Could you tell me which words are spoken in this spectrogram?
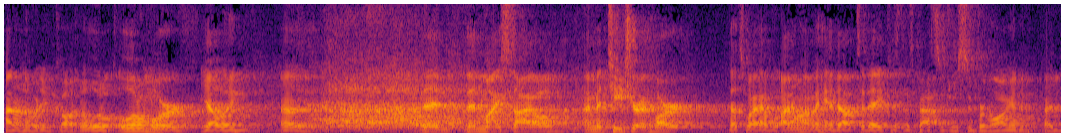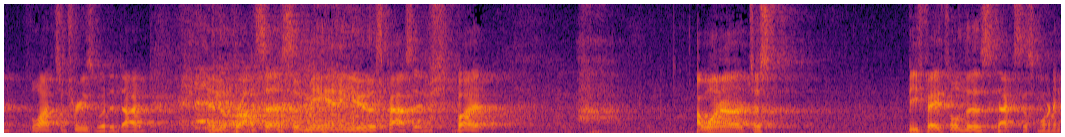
I don't know what you call it. A little a little more yelling. Uh, than, than my style. I'm a teacher at heart. That's why I, have, I don't have a handout today because this passage was super long and it, I, lots of trees would have died in the process of me handing you this passage. But I want to just be faithful to this text this morning.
